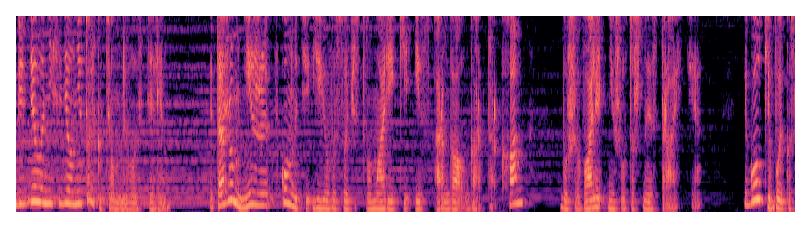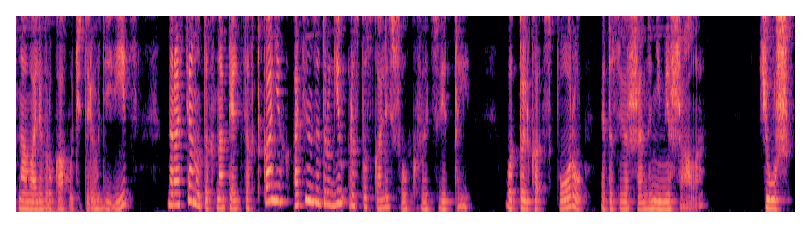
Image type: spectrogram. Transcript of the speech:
без дела не сидел не только темный властелин. Этажом ниже, в комнате ее высочества Марики из Аргал-Гартаркхан – бушевали нешуточные страсти. Иголки бойко сновали в руках у четырех девиц, на растянутых на пяльцах тканях один за другим распускались шелковые цветы. Вот только спору это совершенно не мешало. «Чушь!»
